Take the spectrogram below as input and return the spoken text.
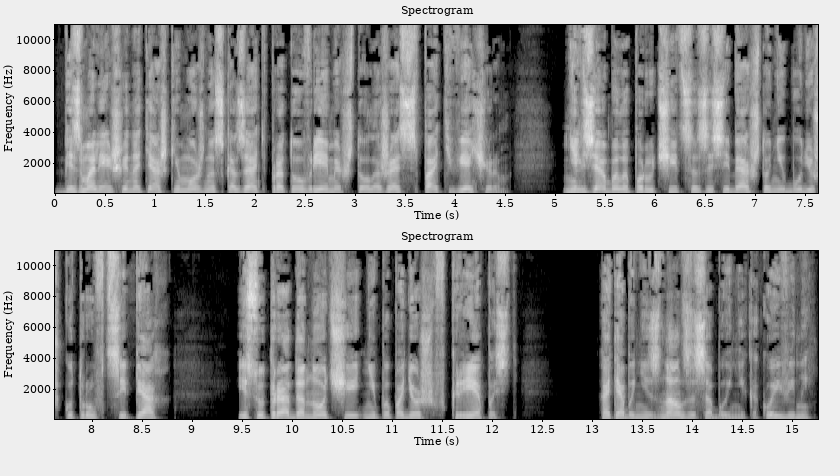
Без малейшей натяжки можно сказать про то время, что, ложась спать вечером, Нельзя было поручиться за себя, что не будешь к утру в цепях и с утра до ночи не попадешь в крепость, хотя бы не знал за собой никакой вины.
